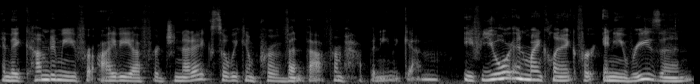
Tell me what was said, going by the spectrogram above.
And they come to me for IVF for genetics so we can prevent that from happening again. If you're in my clinic for any reason,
